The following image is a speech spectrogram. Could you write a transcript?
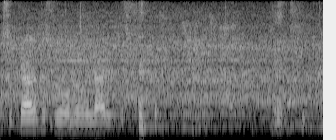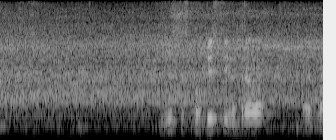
Но се карате с новинарите. Вие сте спортисти и не трябва... Едва.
